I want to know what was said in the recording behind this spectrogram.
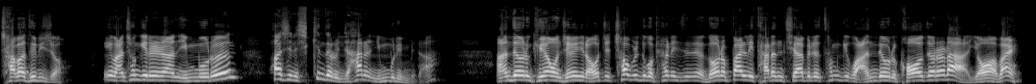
잡아들이죠. 이 만천길이라는 인물은 화신이 시킨 대로 이제 하는 인물입니다. 안대호는 귀양원 재현이라 어찌 첩을 두고 편해지느냐 너는 빨리 다른 지아비를 섬기고 안대호를 거절하라 여와 말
